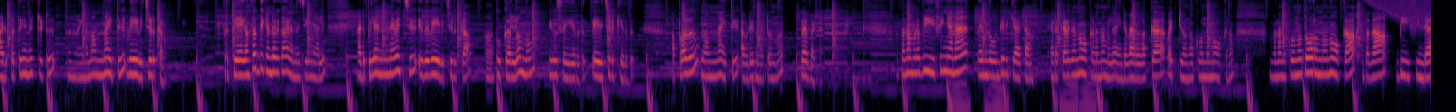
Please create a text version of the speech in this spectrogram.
അടുപ്പത്ത് ഇങ്ങനെ ഇട്ടിട്ട് അതിനെ നന്നായിട്ട് വേവിച്ചെടുക്കണം. പ്രത്യേകം ശ്രദ്ധിക്കേണ്ട ഒരു കാര്യം എന്ന് വെച്ച് കഴിഞ്ഞാൽ അടുപ്പിൽ എണ്ണ വെച്ച് ഇത് വേവിച്ചെടുക്കുക. കുക്കറിലൊന്നും യൂസ് ചെയ്യരുത് വേവിച്ചെടുക്കരുത്. അപ്പോൾ അത് നന്നായിട്ട് അവിടെ ഇരുന്നിട്ടൊന്ന് വെവട്ടെ അപ്പം നമ്മുടെ ബീഫ് ഇങ്ങനെ വെന്തുകൊണ്ടിരിക്കുക കേട്ടോ ഇടയ്ക്കിടയ്ക്ക് നോക്കണം നമ്മൾ അതിന്റെ വെള്ളമൊക്കെ പറ്റുമോ എന്നൊക്കെ ഒന്ന് നോക്കണം. അപ്പം നമുക്കൊന്ന് തുറന്ന് നോക്കാം. അപ്പം അതാ ബീഫിന്റെ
